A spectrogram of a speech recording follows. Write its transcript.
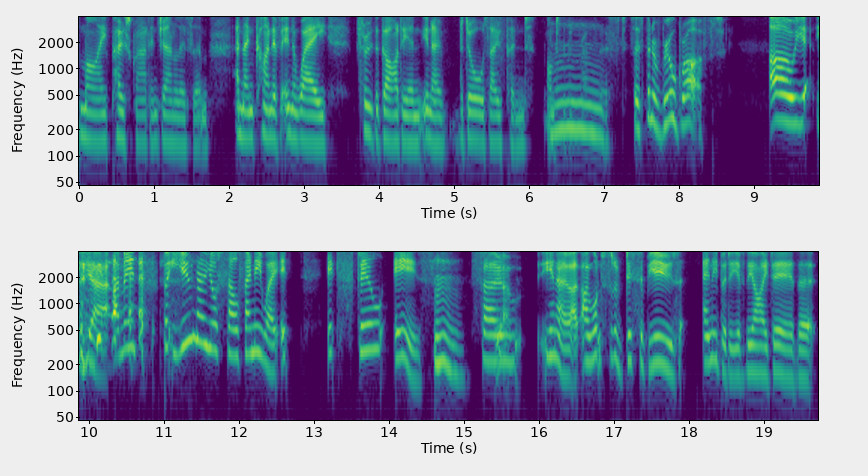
my postgrad in journalism. And then, kind of in a way, through The Guardian, you know, the doors opened onto the Big Breakfast. So it's been a real graft. Oh yeah, yeah. I mean, but you know yourself anyway. It it still is. Mm. So you know, I, I want to sort of disabuse anybody of the idea that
